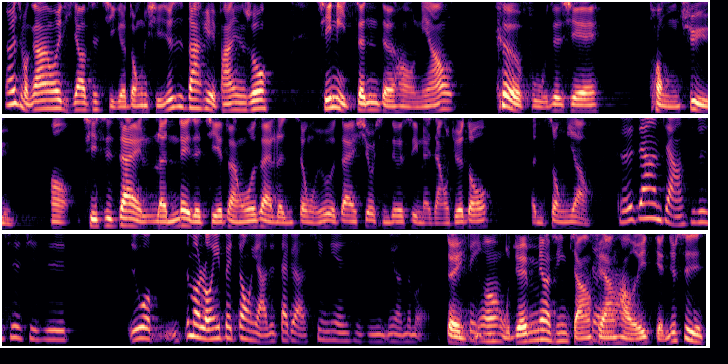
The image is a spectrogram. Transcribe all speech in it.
那为什么刚刚会提到这几个东西？就是大家可以发现说，其实你真的哈，你要克服这些恐惧哦。其实，在人类的阶段，或者在人生，我如果在修行这个事情来讲，我觉得都很重要。可是这样讲，是不是其实？如果那么容易被动摇，就代表信念其实没有那么对。嗯，我觉得妙清讲的非常好的一点就是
